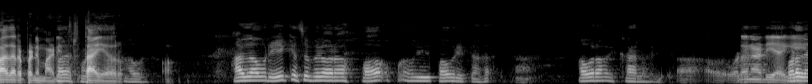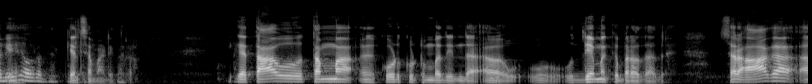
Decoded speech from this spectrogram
ಪಾದಾರ್ಪಣೆ ಮಾಡಿದ್ರು ತಾಯಿಯವರು ಹೌದು. ಆಗ ಅವರು ಕೆ ಸುಬ್ಬಿರವರ ಪವರ್ ಇದ್ದಾಗ ಅವರ ಕಾಲದಲ್ಲಿ. ಅವರು ಒಡನಾಡಿಯಾಗಿ ಕೆಲಸ ಮಾಡಿದರು. ಈಗ ತಾವು ತಮ್ಮ ಕೂಡು ಕುಟುಂಬದಿಂದ ಉದ್ಯಮಕ್ಕೆ ಬರೋದಾದರೆ ಸರ್ ಆಗ ಆ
